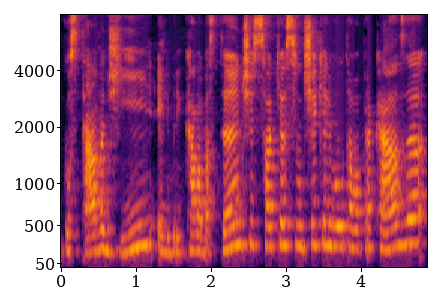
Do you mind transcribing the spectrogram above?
gostava de ir, ele brincava bastante, só que eu sentia que ele voltava para casa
